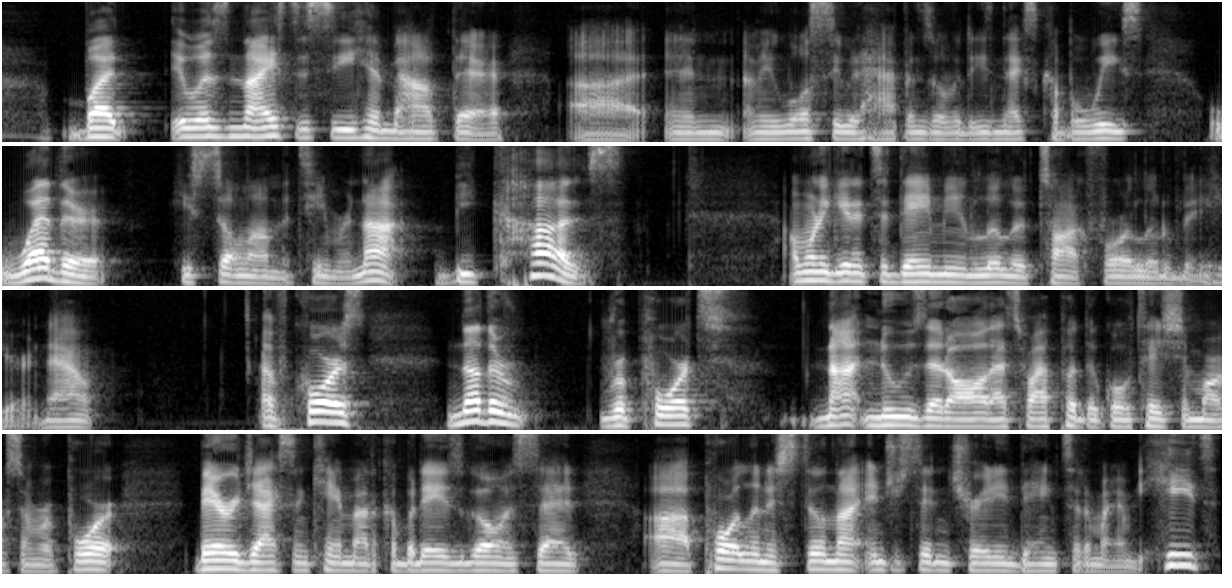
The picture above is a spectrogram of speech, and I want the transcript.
but it was nice to see him out there. Uh, and I mean, we'll see what happens over these next couple weeks. Whether he's still on the team or not because I want to get into Damian Lillard talk for a little bit here. Now, of course, another report, not news at all. That's why I put the quotation marks on report. Barry Jackson came out a couple days ago and said uh, Portland is still not interested in trading Dame to the Miami Heat.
